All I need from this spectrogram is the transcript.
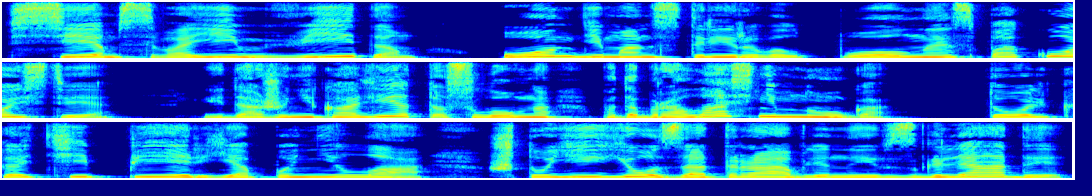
Всем своим видом он демонстрировал полное спокойствие, и даже Николета словно подобралась немного. Только теперь я поняла, что ее затравленные взгляды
